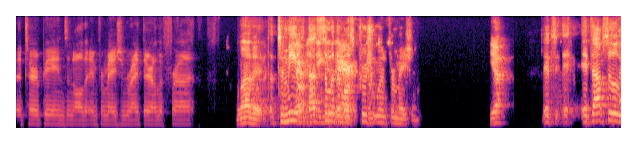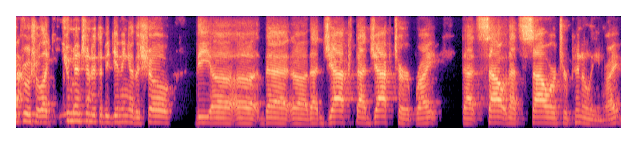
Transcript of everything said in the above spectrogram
The, the terpenes and all the information right there on the front. Love it. To me, Everything that's some is of the most crucial information. Yep. It's it, it's absolutely crucial. Like you mentioned at the beginning of the show, the uh, uh that uh that jack that jack terp, right? That sour that sour terpinolene, right?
